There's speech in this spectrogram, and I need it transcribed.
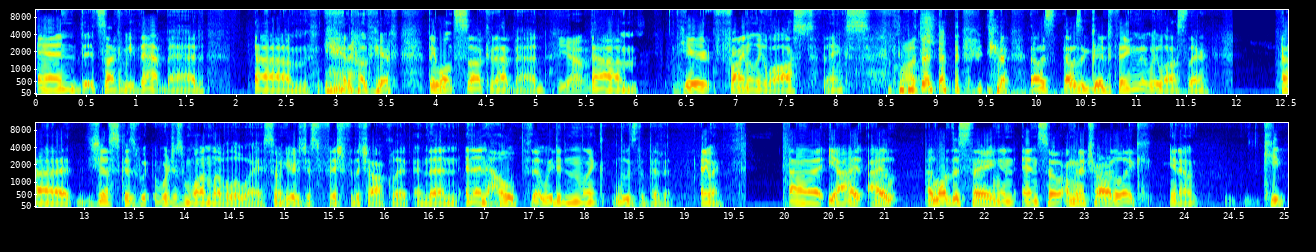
and it's not going to be that bad. Um, you know, they they won't suck that bad. Yep. Um, here, finally lost. Thanks. Clutch. yeah, that was that was a good thing that we lost there. Uh, just because we, we're just one level away. So here's just fish for the chocolate, and then and then hope that we didn't like lose the pivot. Anyway, uh, yeah, I, I I love this thing, and and so I'm gonna try to like you know keep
